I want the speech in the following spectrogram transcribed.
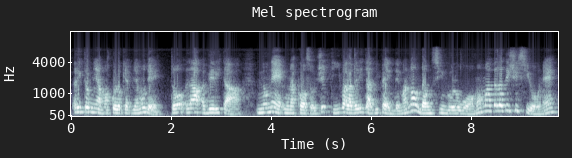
ritorniamo a quello che abbiamo detto, la verità non è una cosa oggettiva, la verità dipende ma non da un singolo uomo, ma dalla decisione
